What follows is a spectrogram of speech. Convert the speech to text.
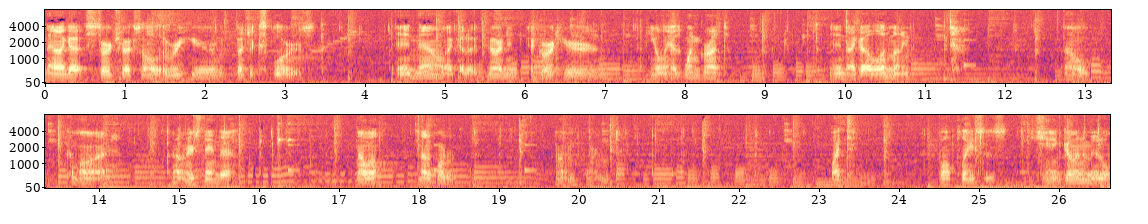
now I got Star Treks all over here with a bunch of explorers. And now I got a guard, in, a guard here, and he only has one grunt. And I got a lot of money. oh, come on. I don't understand that. Oh well, not important. Not important. What? Of all places, you can't go in the middle.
